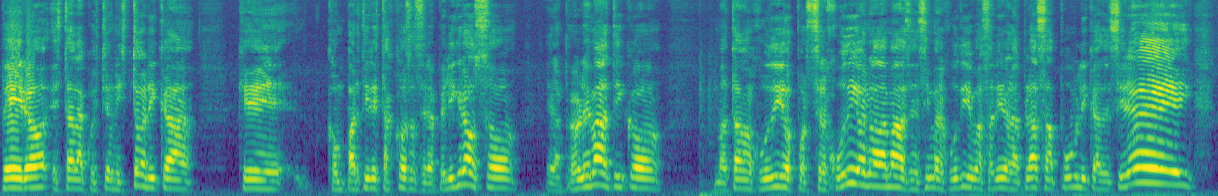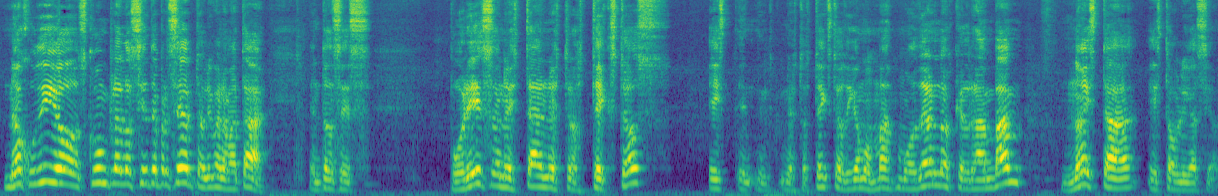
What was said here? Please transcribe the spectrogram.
Pero está la cuestión histórica, que compartir estas cosas era peligroso, era problemático, mataban judíos por ser judíos nada más, encima el judío iba a salir a la plaza pública a decir, ¡Hey! No judíos, cumplan los siete preceptos, lo iban a matar. Entonces, por eso no está en nuestros textos, en nuestros textos, digamos, más modernos que el Rambam, no está esta obligación.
